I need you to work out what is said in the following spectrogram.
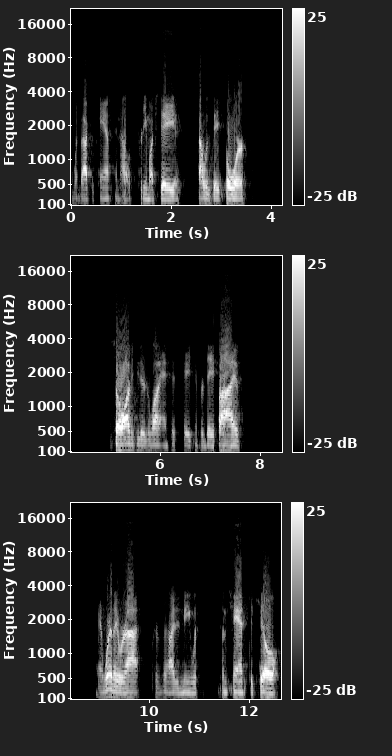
went back to camp, and that was pretty much day. That was day four. So obviously, there's a lot of anticipation for day five, and where they were at provided me with some chance to kill,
